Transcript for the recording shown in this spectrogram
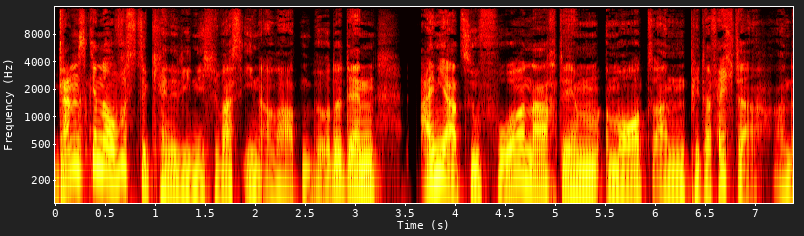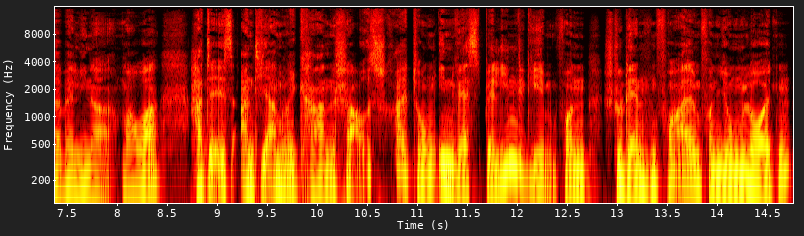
Ganz genau wusste Kennedy nicht, was ihn erwarten würde, denn ein Jahr zuvor, nach dem Mord an Peter Fechter an der Berliner Mauer, hatte es antiamerikanische Ausschreitungen in West-Berlin gegeben, von Studenten vor allem, von jungen Leuten,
